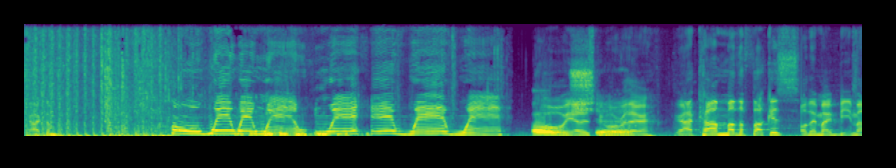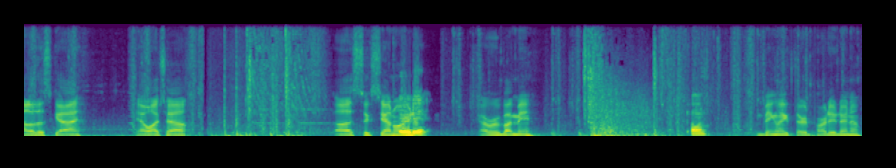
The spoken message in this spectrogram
Cracked him. Oh, wah, wah, wah, wah, wah, wah. Oh, Oh, yeah, there's shit. people over there. Here I come, motherfuckers. Oh, they might beam out of this guy. Yeah, watch out. Uh, 60 on one. 30. Got rid by me. Come on. I'm being like third party right now.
